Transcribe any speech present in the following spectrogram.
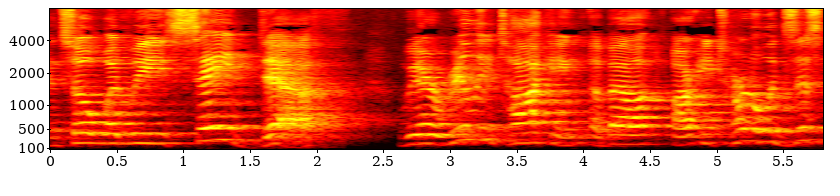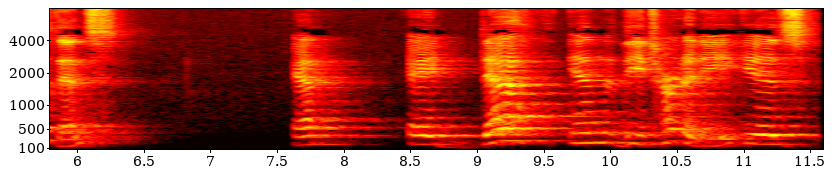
And so when we say death, we are really talking about our eternal existence. And a death in the eternity is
